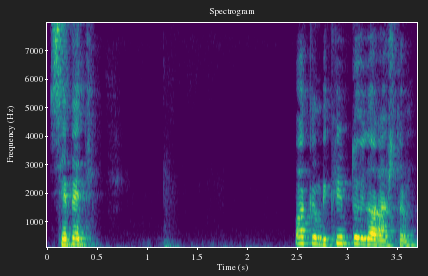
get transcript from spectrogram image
Sepet. Bakın bir kriptoyu da araştırın.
